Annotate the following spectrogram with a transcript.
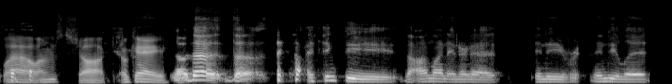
Wow, I'm shocked. Okay. No, the the I think the the online internet indie indie lit,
